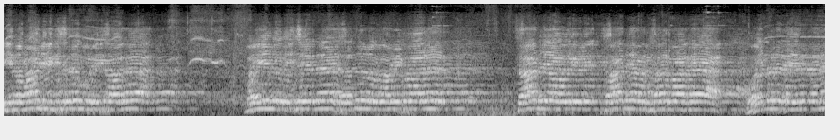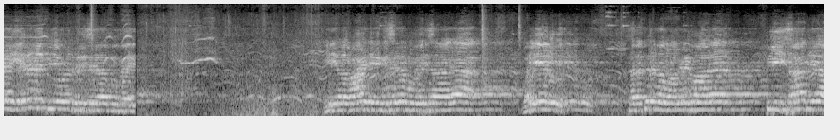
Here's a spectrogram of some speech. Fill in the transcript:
இந்த மாநில சிறப்பு பரிசாக வயலூரை சேர்ந்த சத்துணவு அமைப்பாளர் சாந்தியா அவர்களே அவர் சார்பாக ஒன்றில் இருந்தன இருநூத்தி ஒன்று சிறப்பு பரிசு. இந்த மாட்டிற்கு சிறப்பு பரிசாக வயலூர் சத்துணவு அமைப்பாளர் பி. சாந்தியா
